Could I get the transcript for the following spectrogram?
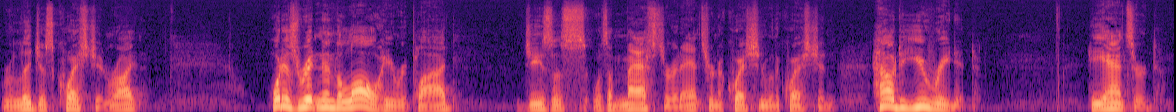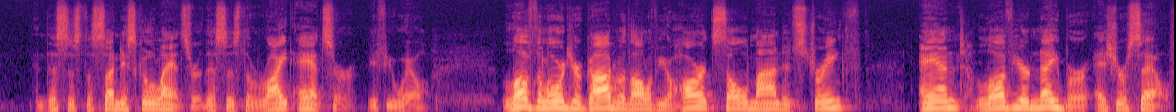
religious question, right? What is written in the law? He replied. Jesus was a master at answering a question with a question. How do you read it? He answered, and this is the Sunday school answer. This is the right answer, if you will. Love the Lord your God with all of your heart, soul, mind, and strength, and love your neighbor as yourself.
